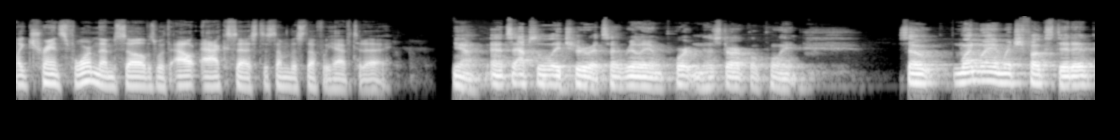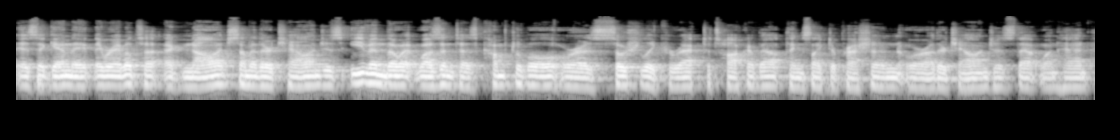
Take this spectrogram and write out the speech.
like transform themselves without access to some of the stuff we have today? Yeah, that's absolutely true. It's a really important historical point. So, one way in which folks did it is again, they, they were able to acknowledge some of their challenges, even though it wasn't as comfortable or as socially correct to talk about things like depression or other challenges that one had.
